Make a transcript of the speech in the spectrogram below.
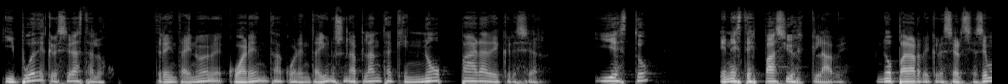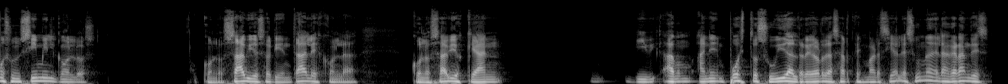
y puede crecer hasta los 39, 40, 41. Es una planta que no para de crecer. Y esto en este espacio es clave, no parar de crecer. Si hacemos un símil con los, con los sabios orientales, con, la, con los sabios que han han, puesto su vida alrededor de las artes marciales, uno de, las grandes,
